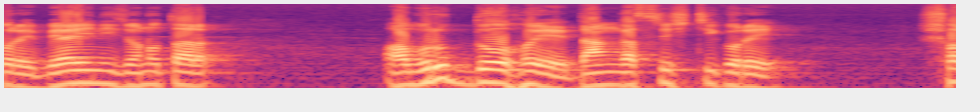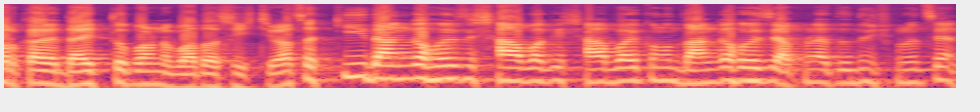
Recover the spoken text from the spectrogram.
করে বেআইনি জনতার অবরুদ্ধ হয়ে দাঙ্গা সৃষ্টি করে সরকারের দায়িত্ব পালনে বাধা সৃষ্টি। আচ্ছা কি দাঙ্গা হয়েছে শাহবাগে? শাহবাগে কোনো দাঙ্গা হয়েছে? আপনারা এতদিন শুনেছেন?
